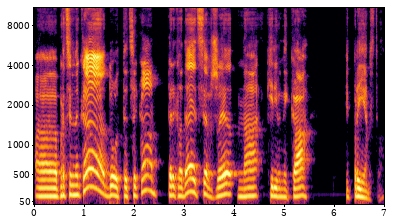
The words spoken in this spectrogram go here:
а, працівника до ТЦК перекладається вже на керівника підприємства.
